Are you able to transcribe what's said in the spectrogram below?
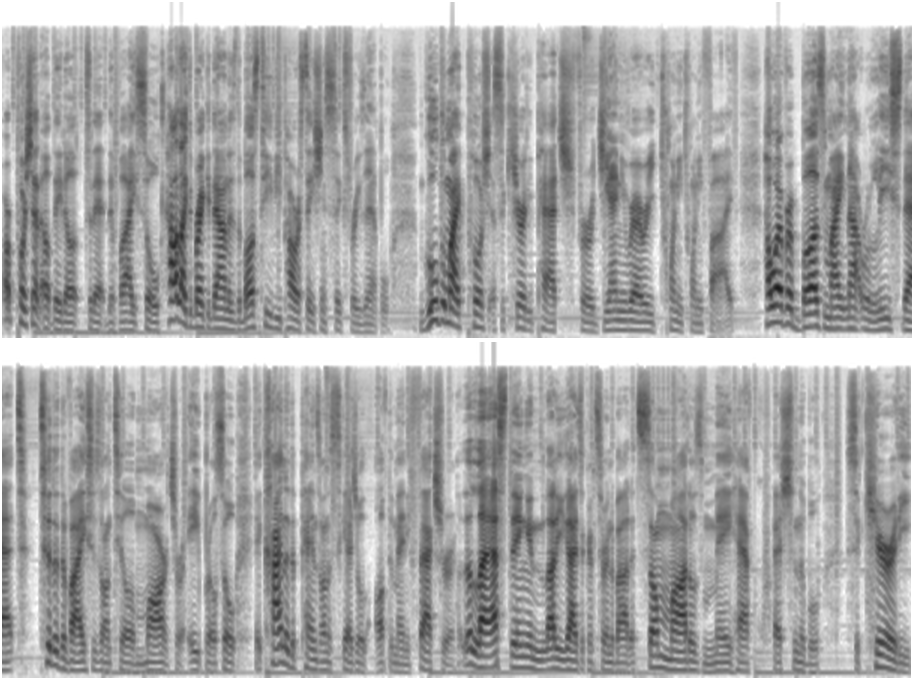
or push that update up to that device. So how I like to break it down is the Buzz TV Power Station 6, for example. Google might push a security patch for January 2025. However, Buzz might not release that to the devices until March or April. So it kind of depends on the schedule of the manufacturer. The last thing, and a lot of you guys are concerned about it, some models may have questionable security.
